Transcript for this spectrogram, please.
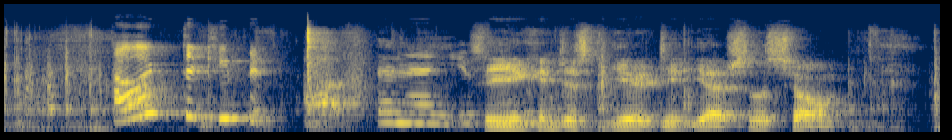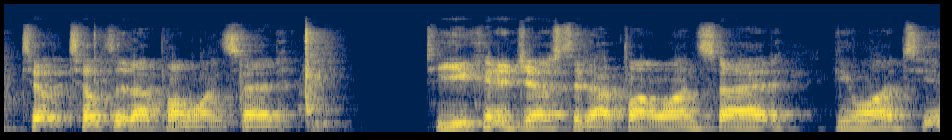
I like to keep it up and then you So you can just, do- yeah, so let's show them. Tilt, tilt it up on one side. So you can adjust it up on one side if you want to.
